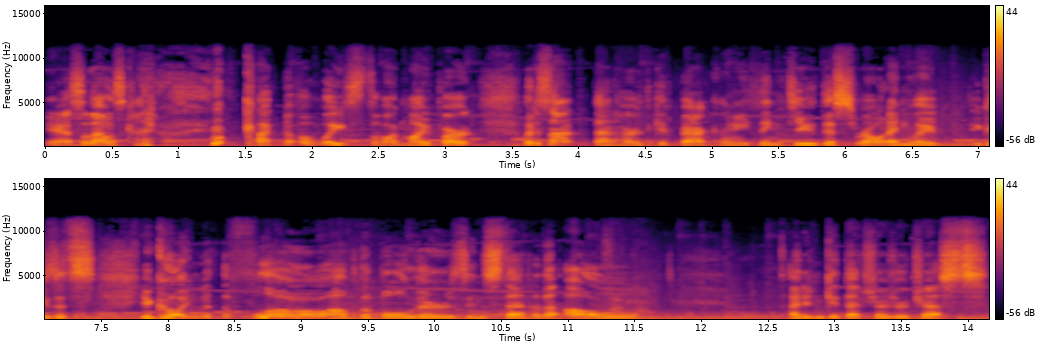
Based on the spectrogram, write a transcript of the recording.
Yeah, so that was kind of... kind of a waste on my part, but it's not that hard to get back or anything through this route anyway, because it's you're going with the flow of the boulders instead of the... Oh! I didn't get that treasure chest.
